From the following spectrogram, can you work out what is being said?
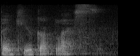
Thank you. God bless.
